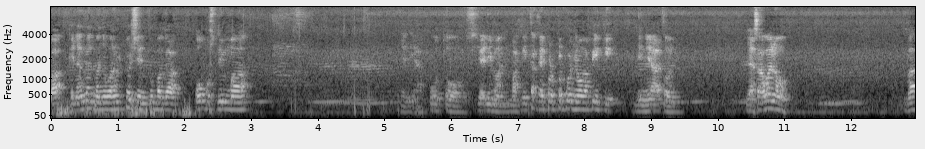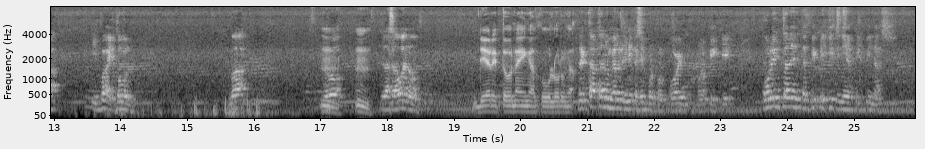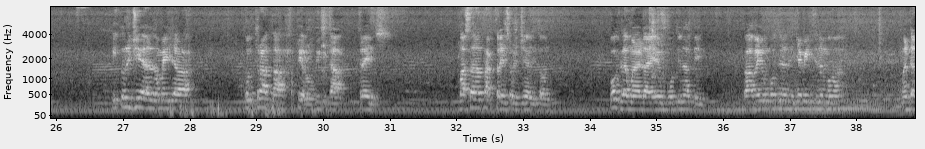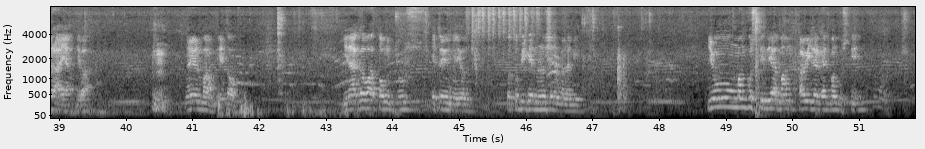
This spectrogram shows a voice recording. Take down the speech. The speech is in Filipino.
ba? Kinanglan man yung 100%, kumbaga, ubos din ma... Yan niya, puto, siya di man. Makita kay purple po yung mga piki. Yan niya aton. Lasawa no? Ba? Iba ito. Ba? Pero, Mm. lasawa no? Diri tunay nga color nga. Nagtatanong meron din kasi purple corn, mga piki. Kurinta rin, nagpipiki din niya Pilipinas. Ito rin siya na may da kontrata, pero kita trends. Basta natak trends original ito. Huwag lang manadaya yung buti natin. Baka yung buti natin gamitin ng mga mandaraya, di ba? ngayon ma'am, ito. Ginagawa tong juice, ito yung ngayon. Tutubigan mo lang siya ng malamig. Yung mangustin niya, ma'am, familiar ka mangustin?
